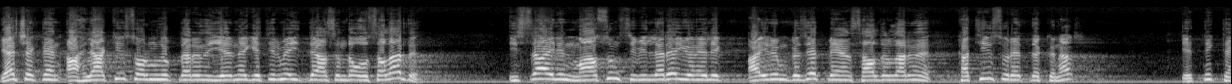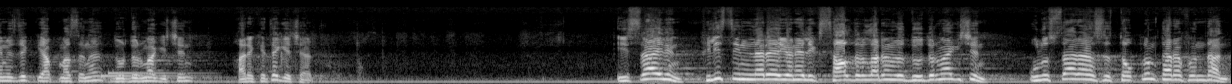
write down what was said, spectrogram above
gerçekten ahlaki sorumluluklarını yerine getirme iddiasında olsalardı, İsrail'in masum sivillere yönelik ayrım gözetmeyen saldırılarını kati suretle kınar, etnik temizlik yapmasını durdurmak için harekete geçerdi. İsrail'in Filistinlilere yönelik saldırılarını durdurmak için uluslararası toplum tarafından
